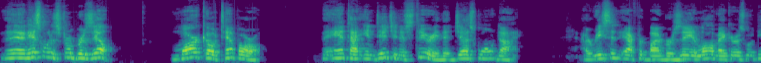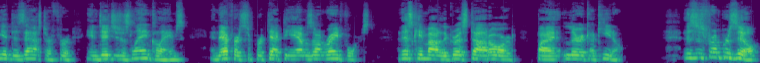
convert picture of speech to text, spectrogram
Then this one is from Brazil. Marco temporal, the anti indigenous theory that just won't die. A recent effort by Brazilian lawmakers would be a disaster for indigenous land claims and efforts to protect the Amazon rainforest. And this came out of the grist.org by Lyric Aquino. This is from Brazil,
